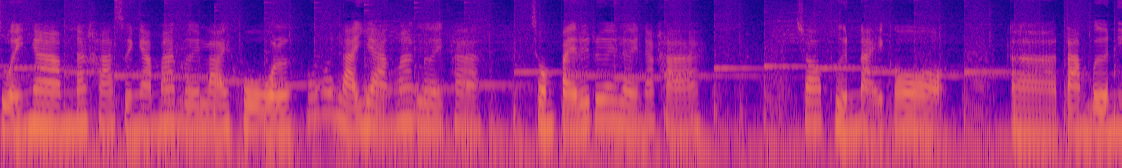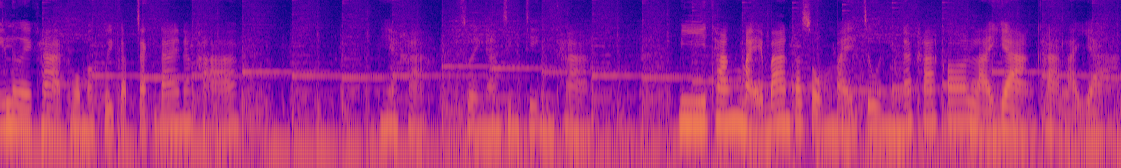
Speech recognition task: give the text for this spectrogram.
สวยงามนะคะ สวยงามมากเลยลายโฮลหลายอย่างมากเลยค่ะ ชมไปเรื่อย ๆ เลยนะคะ ชอบผืนไหนก็ตามเบอร์นี้เลยค่ะ โทรมาคุยกับแจ็คได้นะคะ เนี่ยค่ะ สวยงามจริงๆค่ะ มีทั้งไหมบ้านผสมไหมจุนนะคะ ก็หลายอย่างค่ะหลายอย่าง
